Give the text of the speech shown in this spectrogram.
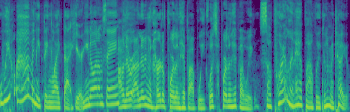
we don't have anything like that here. You know what I'm saying? I've never, I've never even heard of Portland Hip Hop Week. What's Portland Hip Hop Week? So Portland Hip Hop Week, let me tell you.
